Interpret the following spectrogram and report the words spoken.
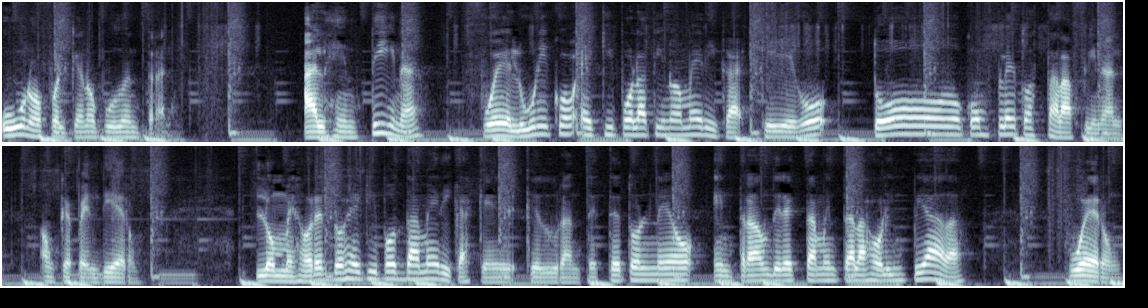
uno fue el que no pudo entrar. Argentina fue el único equipo Latinoamérica que llegó todo completo hasta la final, aunque perdieron. Los mejores dos equipos de América que, que durante este torneo entraron directamente a las Olimpiadas fueron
